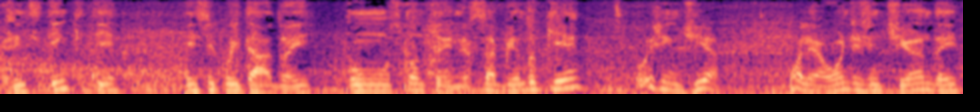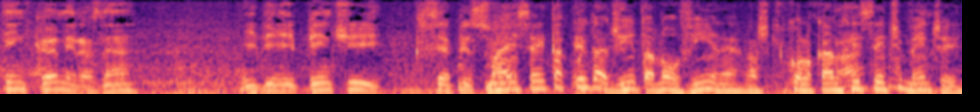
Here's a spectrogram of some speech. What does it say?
A gente tem que ter esse cuidado aí com os containers, sabendo que hoje em dia, olha, onde a gente anda aí tem câmeras, né? E de repente, se a pessoa. Mas esse aí tá cuidadinho, é tá novinho, né? Acho que colocaram tá, recentemente aí.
